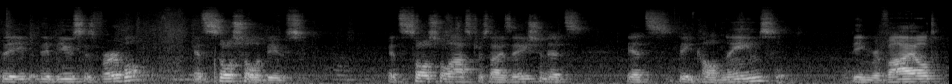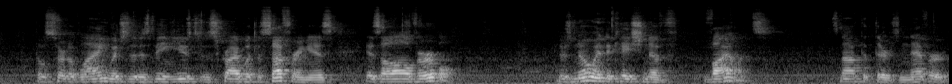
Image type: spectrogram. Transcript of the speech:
The, the abuse is verbal, it's social abuse, it's social ostracization, it's, it's being called names, being reviled. Those sort of language that is being used to describe what the suffering is, is all verbal. There's no indication of violence. It's not that there's never,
